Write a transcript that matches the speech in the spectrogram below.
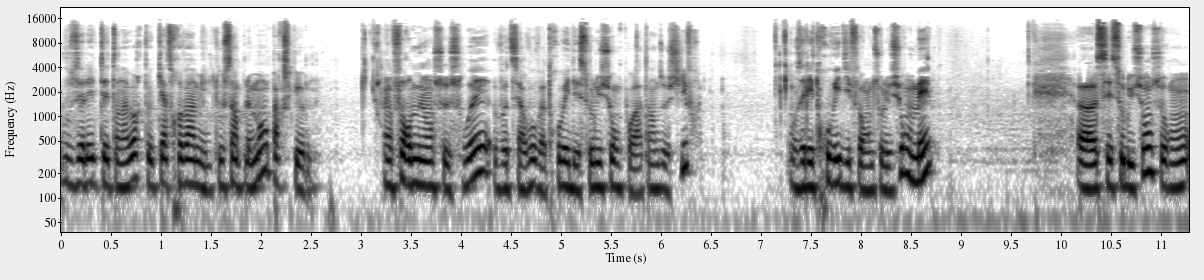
vous allez peut-être en avoir que 80 000, tout simplement parce que en formulant ce souhait, votre cerveau va trouver des solutions pour atteindre ce chiffre. Vous allez trouver différentes solutions, mais ces solutions seront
